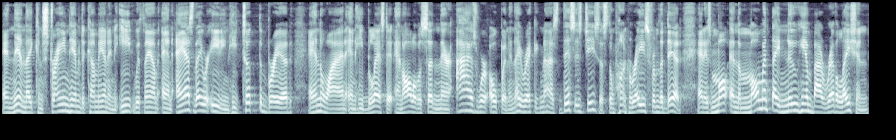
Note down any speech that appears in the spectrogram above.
and then they constrained him to come in and eat with them. And as they were eating, he took the bread and the wine and he blessed it. And all of a sudden their eyes were open and they recognized this is Jesus, the one raised from the dead. And, his mo- and the moment they knew him by revelation,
